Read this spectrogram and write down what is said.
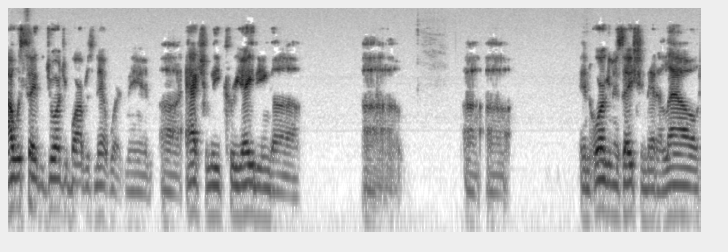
I would say the Georgia Barbers Network, man, uh, actually creating uh, uh, uh, an organization that allowed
